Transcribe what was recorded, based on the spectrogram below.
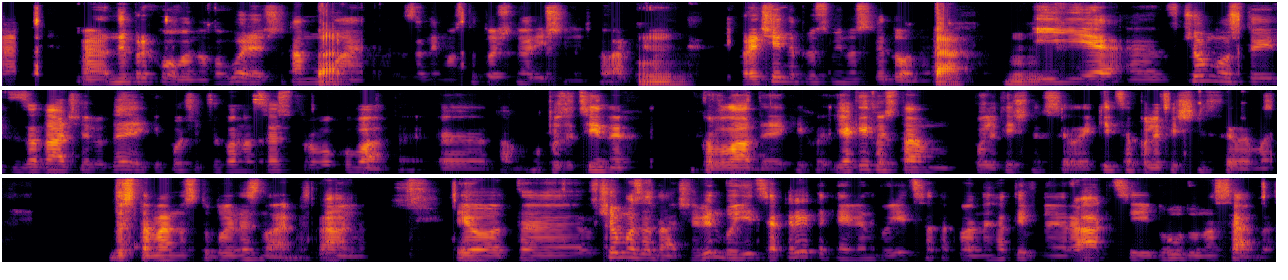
неприховано говорять, що там Так. немає за ним остаточного рішення. товар. м, І причини плюс-мінус відомі. так. мгм. І е, в чому стоїть задача людей, які хочуть його на це спровокувати, е, там опозиційних влади, якихось, якихось там політичних сил. Які це політичні сили? Ми достеменно з тобою не знаємо, правильно? І от е, в чому задача? Він боїться критики, він боїться такої негативної реакції, бруду на себе.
